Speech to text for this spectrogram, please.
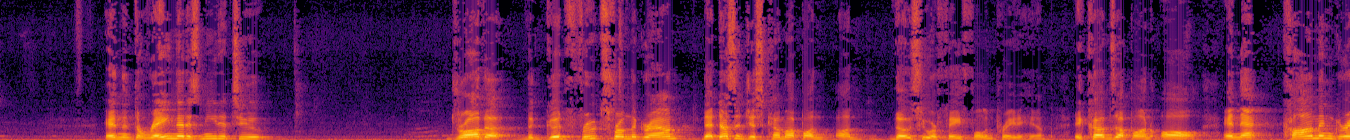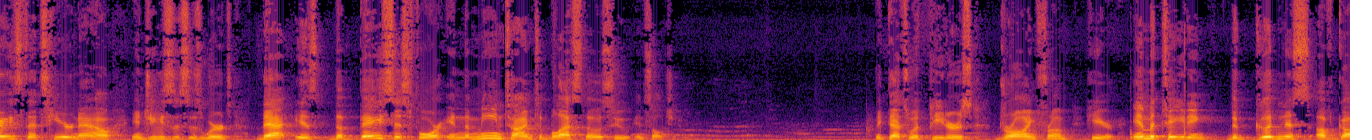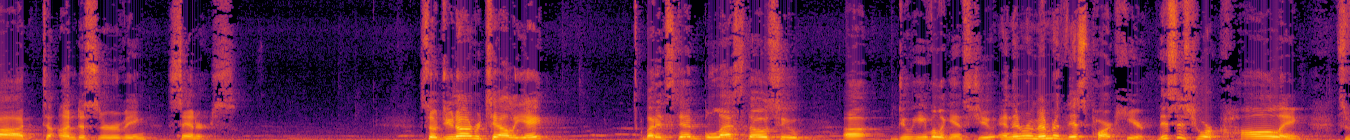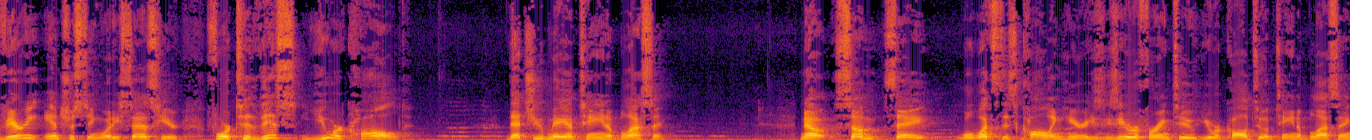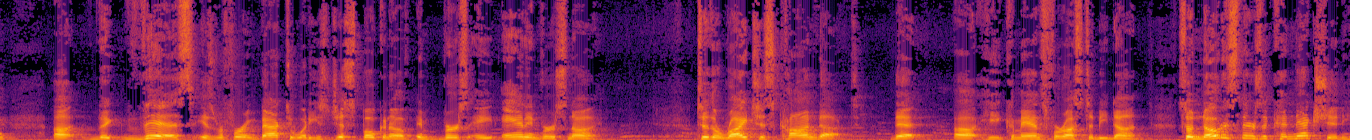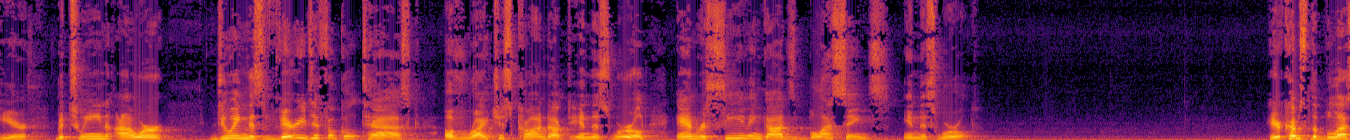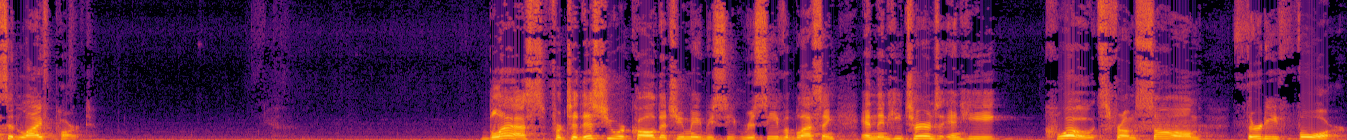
And then the rain that is needed to draw the, the good fruits from the ground, that doesn't just come up on, on those who are faithful and pray to Him. It comes up on all. And that common grace that's here now, in Jesus' words, that is the basis for, in the meantime, to bless those who insult you. I think that's what Peter is drawing from here. Imitating the goodness of God to undeserving sinners. So do not retaliate, but instead bless those who uh, do evil against you. And then remember this part here. This is your calling. It's very interesting what he says here. For to this you are called, that you may obtain a blessing. Now, some say, well, what's this calling here? Is he referring to you were called to obtain a blessing? Uh, the, this is referring back to what he's just spoken of in verse 8 and in verse 9 to the righteous conduct that uh, he commands for us to be done. So notice there's a connection here between our doing this very difficult task of righteous conduct in this world and receiving God's blessings in this world. Here comes the blessed life part. Bless, for to this you were called that you may receive a blessing. And then he turns and he quotes from Psalm 34.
